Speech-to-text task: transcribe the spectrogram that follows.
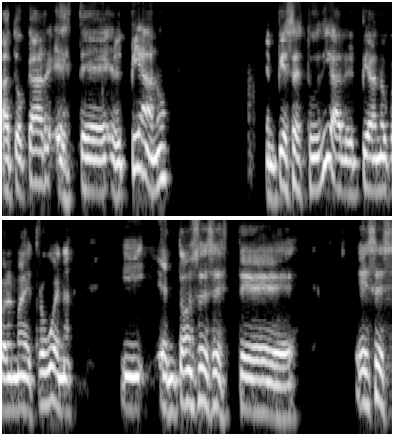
a tocar este, el piano, empieza a estudiar el piano con el maestro Buena, y entonces este, ese, es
